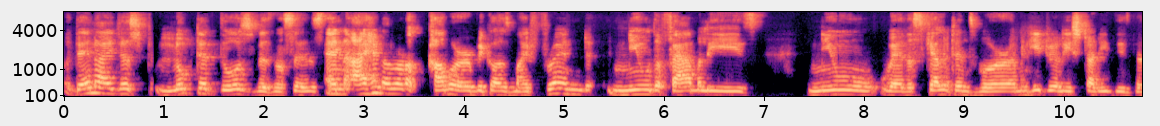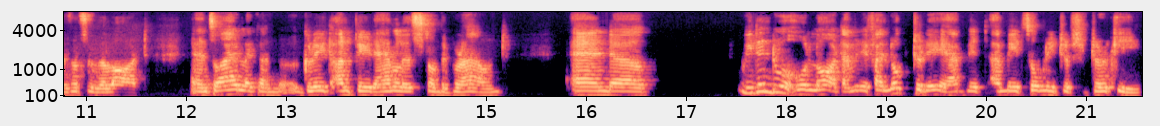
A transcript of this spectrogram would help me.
then I just looked at those businesses, and I had a lot of cover because my friend knew the families, knew where the skeletons were. I mean, he'd really studied these businesses a lot. And so I had like a great unpaid analyst on the ground. And uh, we didn't do a whole lot. I mean, if I look today, I've made, I made so many trips to Turkey.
